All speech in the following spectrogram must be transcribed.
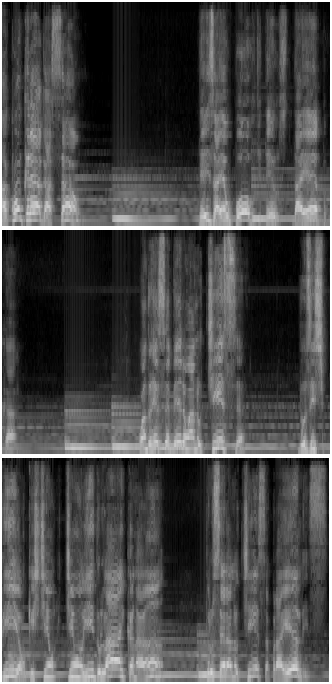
A congregação de Israel, o povo de Deus da época, quando receberam a notícia dos espiões que tinham, tinham ido lá em Canaã, trouxeram a notícia para eles.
